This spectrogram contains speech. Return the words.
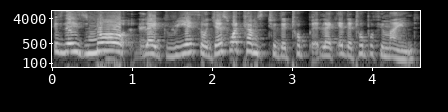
if there's no like yes or just what comes to the top, like at the top of your mind.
